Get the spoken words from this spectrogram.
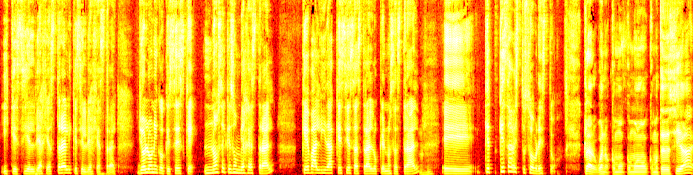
y que si el viaje astral y que si el viaje astral. Yo lo único que sé es que no sé qué es un viaje astral, qué valida que si es astral o qué no es astral. Eh, ¿qué, ¿qué, sabes tú sobre esto? Claro, bueno, como, como, como te decía,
